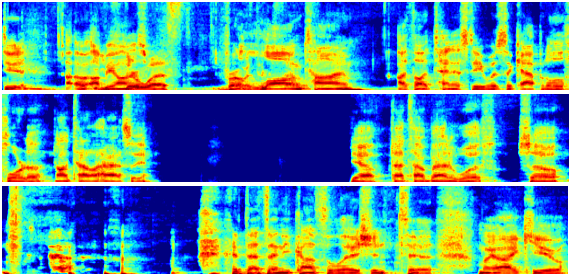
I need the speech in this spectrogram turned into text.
dude. I'll, I'll be honest. West. For a long south. time, I thought Tennessee was the capital of Florida, not Tallahassee. Yeah, that's how bad it was. So, if that's any consolation to my IQ,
